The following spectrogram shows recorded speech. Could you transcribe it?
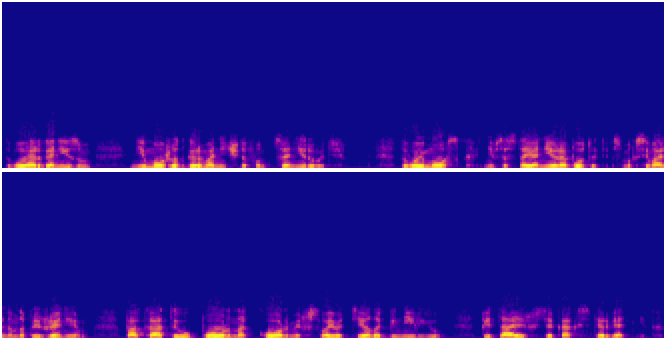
Твой организм не может гармонично функционировать, Твой мозг не в состоянии работать с максимальным напряжением, пока ты упорно кормишь свое тело гнилью, питаешься как стервятник.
